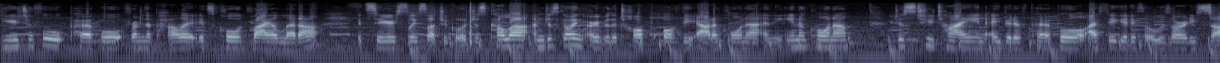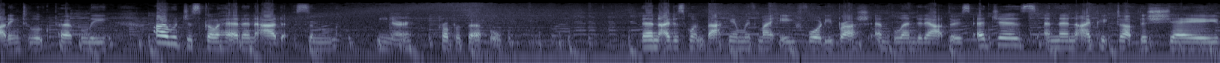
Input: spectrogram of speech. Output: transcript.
beautiful purple from the palette. It's called Violetta. It's seriously such a gorgeous color. I'm just going over the top of the outer corner and the inner corner just to tie in a bit of purple. I figured if it was already starting to look purpley, I would just go ahead and add some, you know, proper purple. Then I just went back in with my E40 brush and blended out those edges. And then I picked up the shade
